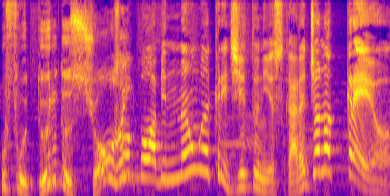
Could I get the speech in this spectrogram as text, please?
o futuro dos shows, Ô, hein? Bob, não acredito nisso, cara. Eu não creio.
